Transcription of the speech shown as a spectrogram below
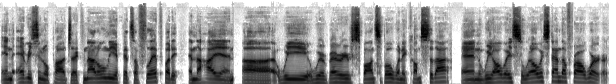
in every single project. Not only if it's a flip, but in the high end, uh, we we're very responsible when it comes to that, and we always we always stand up for our work.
